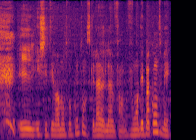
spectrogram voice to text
et, j'étais vraiment trop content parce que là, là vous vous rendez pas compte, mais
